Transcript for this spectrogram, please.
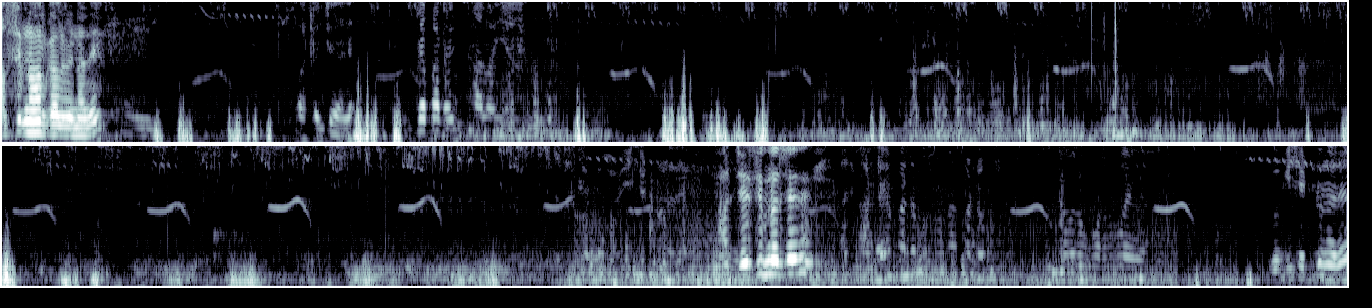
ఆసిఫ్ నగర్ కాలు విన్నది అట్లా అదే జేసీబీ నడిచేది ఈ చెట్లు ఉన్నదే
